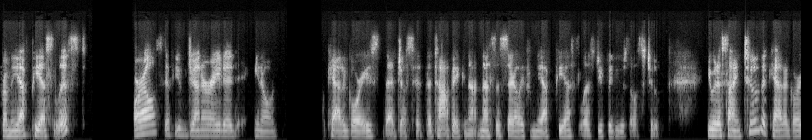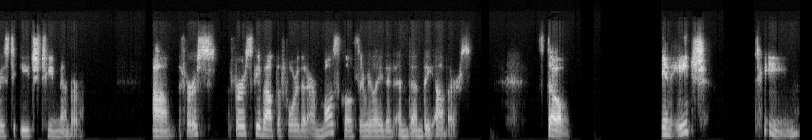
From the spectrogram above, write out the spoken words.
from the FPS list, or else if you've generated, you know, categories that just fit the topic, not necessarily from the FPS list, you could use those too. You would assign two of the categories to each team member. Um, first, first give out the four that are most closely related and then the others. So in each team,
